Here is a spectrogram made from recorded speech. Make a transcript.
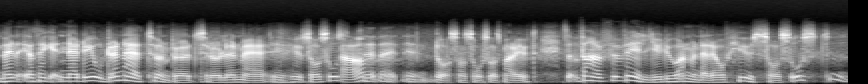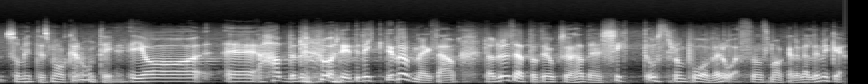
Men jag tänker, när du gjorde den här tunnbrödsrullen med hushållsost, Ja. eh, då som såg så smarrig ut. Så varför väljer du att använda dig av hushållsost som inte smakar någonting? Jag, eh, hade du varit riktigt uppmärksam då hade du sett att jag också hade en kittost från Påverås som smakade väldigt mycket.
